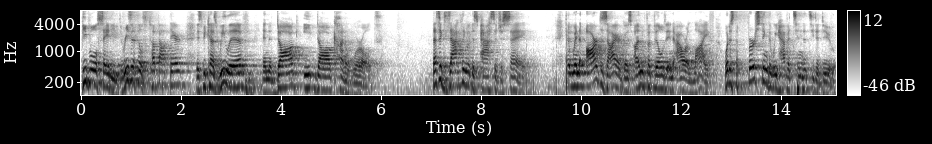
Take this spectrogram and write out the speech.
People will say to you the reason it feels tough out there is because we live in a dog eat dog kind of world. That's exactly what this passage is saying that when our desire goes unfulfilled in our life, what is the first thing that we have a tendency to do?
